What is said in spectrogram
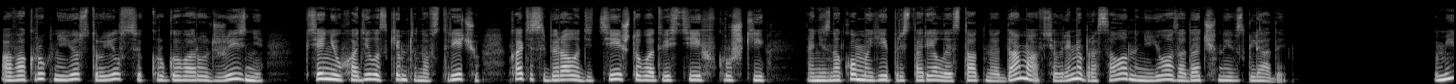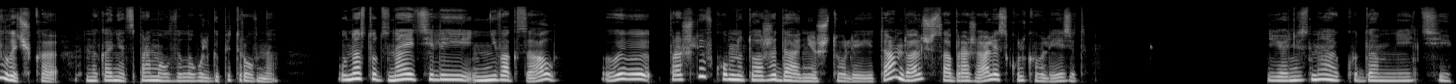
а вокруг нее струился круговорот жизни, Ксения уходила с кем-то навстречу, Катя собирала детей, чтобы отвезти их в кружки, а незнакомая ей престарелая статная дама все время бросала на нее озадаченные взгляды. «Милочка», — наконец промолвила Ольга Петровна, «у нас тут, знаете ли, не вокзал. Вы бы прошли в комнату ожидания, что ли, и там дальше соображали, сколько влезет». «Я не знаю, куда мне идти»,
